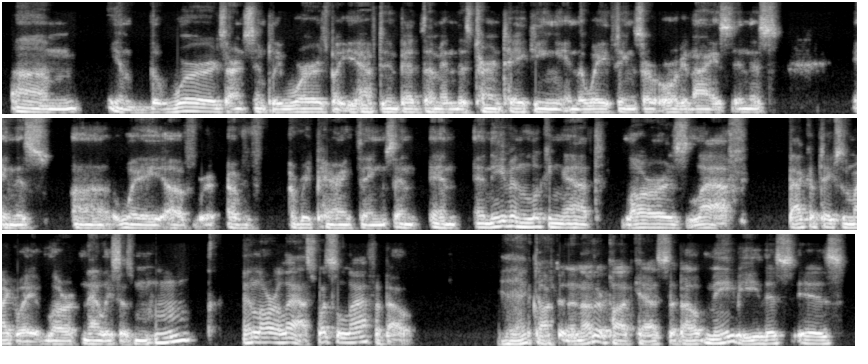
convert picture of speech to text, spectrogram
um, you know, the words aren't simply words, but you have to embed them in this turn taking, in the way things are organized, in this, in this uh, way of of of repairing things, and and and even looking at Laura's laugh. Backup tapes in the microwave. Laura, Natalie says, mm "Hmm." Then Laura laughs. What's the laugh about? I talked in another podcast about maybe this is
